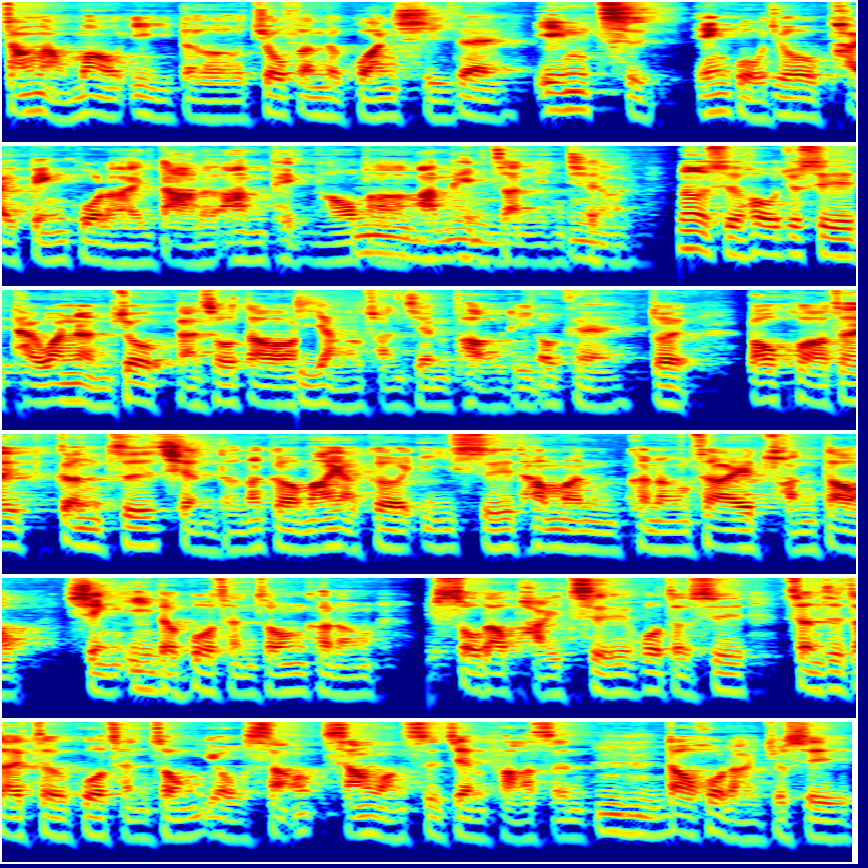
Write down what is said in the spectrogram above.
樟脑贸易的纠纷的关系，对，因此英国就派兵过来打了安平，然后把安平占领起来。嗯嗯、那个时候，就是台湾人就感受到西洋的船坚炮利。OK，对，包括在更之前的那个马雅各医师，他们可能在传道行医的过程中，可能受到排斥，或者是甚至在这个过程中有伤伤亡事件发生。嗯哼，到后来就是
